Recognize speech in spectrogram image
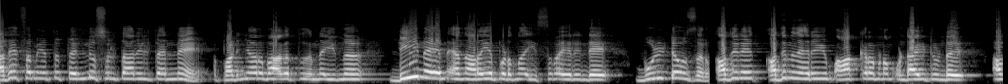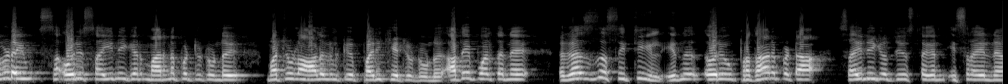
അതേസമയത്ത് തെല്ലു സുൽത്താനിൽ തന്നെ പടിഞ്ഞാറ് ഭാഗത്ത് തന്നെ ഇന്ന് ഡി നയൻ എന്നറിയപ്പെടുന്ന ഇസ്രായേലിന്റെ ബുൾഡോസർ അതിന് അതിനു നേരെയും ആക്രമണം ഉണ്ടായിട്ടുണ്ട്. അവിടെയും ഒരു സൈനികർ മരണപ്പെട്ടിട്ടുണ്ട്. മറ്റുള്ള ആളുകൾക്ക് പരിക്കേറ്റിട്ടുണ്ട്. അതേപോലെ തന്നെ ഗസ സിറ്റിയിൽ ഇന്ന് ഒരു പ്രധാനപ്പെട്ട സൈനിക ഉദ്യോഗസ്ഥകൻ ഇസ്രായേലിന്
